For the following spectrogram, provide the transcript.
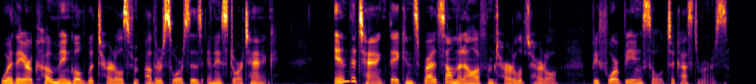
where they are commingled with turtles from other sources in a store tank. In the tank, they can spread salmonella from turtle to turtle before being sold to customers.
